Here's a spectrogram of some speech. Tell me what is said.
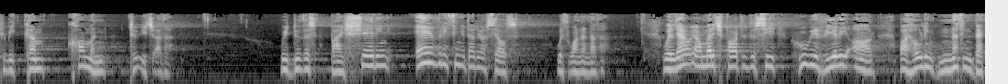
to become common to each other. We do this by sharing everything about ourselves with one another. We allow our marriage partner to see who we really are by holding nothing back.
